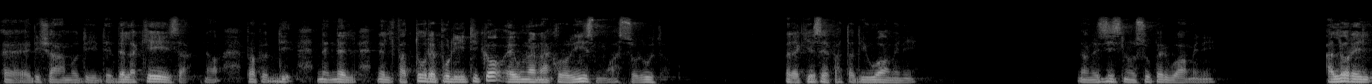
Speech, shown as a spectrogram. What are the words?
eh, diciamo, di, de, della Chiesa no? proprio di, nel, nel, fattore politico è un anacronismo assoluto. La Chiesa è fatta di uomini, non esistono superuomini. Allora il,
